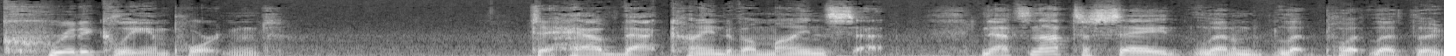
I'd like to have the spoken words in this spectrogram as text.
critically important to have that kind of a mindset. Now, that's not to say let them let let the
